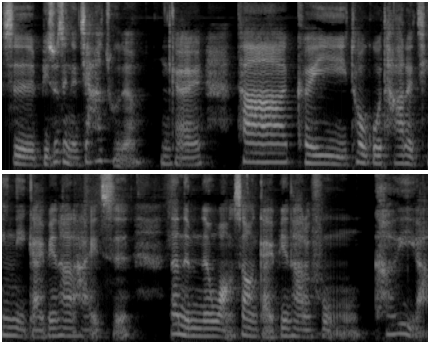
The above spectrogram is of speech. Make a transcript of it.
是，比如说整个家族的，OK，他可以透过他的清理改变他的孩子，那能不能往上改变他的父母？可以啊。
